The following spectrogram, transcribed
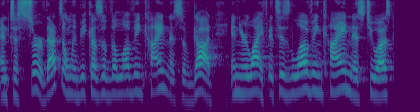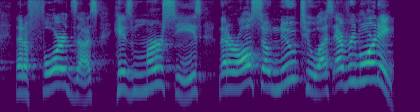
and to serve. That's only because of the loving kindness of God in your life. It's His loving kindness to us that affords us His mercies that are also new to us every morning.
